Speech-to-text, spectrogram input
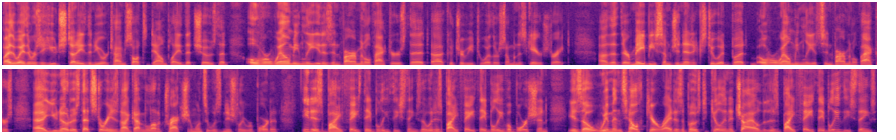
By the way, there was a huge study the New York Times sought to downplay that shows that overwhelmingly it is environmental factors that uh, contribute to whether someone is gay or straight uh, that there may be some genetics to it, but overwhelmingly it's environmental factors. Uh, you notice that story has not gotten a lot of traction once it was initially reported. It is by faith they believe these things, though. It is by faith they believe abortion is a women's health care right as opposed to killing a child. It is by faith they believe these things.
